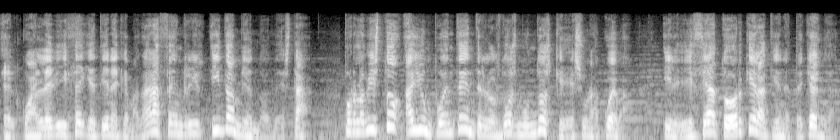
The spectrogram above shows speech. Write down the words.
el cual le dice que tiene que matar a Fenrir y también dónde está. Por lo visto hay un puente entre los dos mundos que es una cueva, y le dice a Thor que la tiene pequeña.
